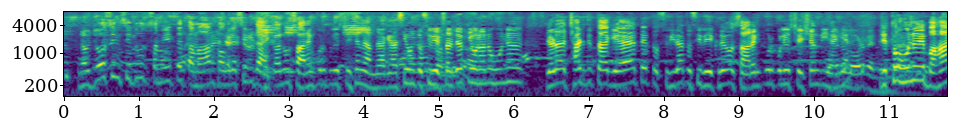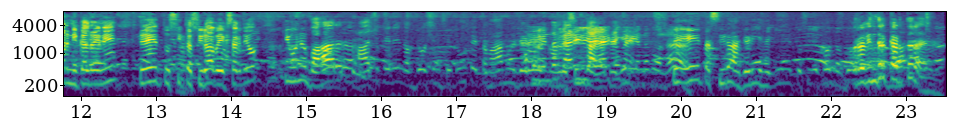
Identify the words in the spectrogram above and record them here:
ਨਵਜੋਤ ਸਿੰਘ ਸਿੱਧੂ ਸਮੇਤ तमाम ਕਾਂਗਰਸੀ ਵਿਧਾਇਕਾਂ ਨੂੰ ਸਾਰੰਗਪੁਰ ਪੁਲਿਸ ਸਟੇਸ਼ਨ ਲਿਆਂਦਾ ਗਿਆ ਸੀ ਹੁਣ ਤੁਸੀਂ ਵੇਖ ਸਕਦੇ ਹੋ ਕਿ ਉਹਨਾਂ ਨੂੰ ਹੁਣ ਜਿਹੜਾ ਛੱਡ ਦਿੱਤਾ ਗਿਆ ਹੈ ਤੇ ਤਸਵੀਰਾਂ ਤੁਸੀਂ ਵੇਖ ਰਹੇ ਹੋ ਸਾਰੰਗਪੁਰ ਪੁਲਿਸ ਸਟੇਸ਼ਨ ਦੀ ਹੈਗੀ ਹੈ, ਜਿੱਥੋਂ ਹੁਣ ਇਹ ਬਾਹਰ ਨਿਕਲ ਰਹੇ ਨੇ ਤੇ ਤੁਸੀਂ ਤਸਵੀਰਾਂ ਵੇਖ ਸਕਦੇ ਹੋ ਕਿ ਹੁਣ ਬਾਹਰ ਆ ਚੁੱਕੇ ਨੇ ਨਵਜੋਤ ਸਿੰਘ ਸਿੱਧੂ ਤੇ तमाम ਜਿਹੜੇ ਕਾਂਗਰਸੀ ਵਿਧਾਇਕ ਹੈਗੇ ਤੇ ਇਹ ਤਸਵੀਰਾਂ ਜਿਹੜੀ ਹੈਗੀ ਹੈ ਤੁਸੀਂ ਦੇਖੋ ਨਵਜੋਤ ਰਵਿੰਦਰ ਕਰਤਰ ਹੈ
